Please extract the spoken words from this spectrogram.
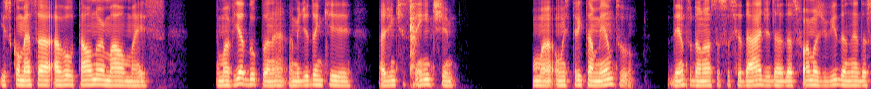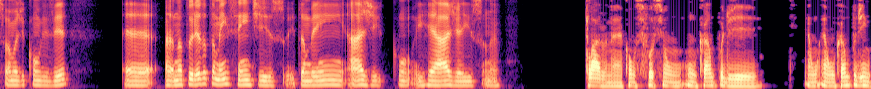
isso começa a voltar ao normal, mas é uma via dupla, né? À medida em que a gente sente uma, um estreitamento dentro da nossa sociedade, da, das formas de vida, né, das formas de conviver, é, a natureza também sente isso e também age com, e reage a isso, né? Claro, né? Como se fosse um, um campo de é um, é um campo de,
